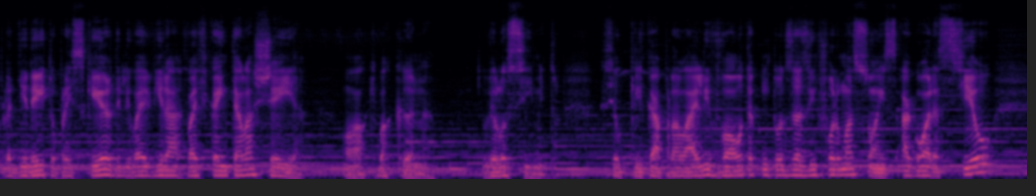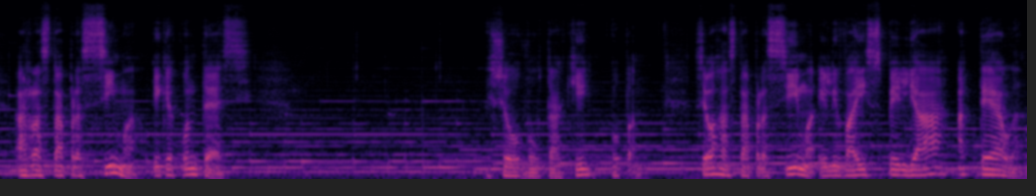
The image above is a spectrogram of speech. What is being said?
para direita ou para esquerda, ele vai virar, vai ficar em tela cheia. Ó, que bacana, o velocímetro. Se eu clicar para lá, ele volta com todas as informações. Agora, se eu arrastar para cima, o que, que acontece? Deixa eu voltar aqui. Opa. Se eu arrastar para cima, ele vai espelhar a tela.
